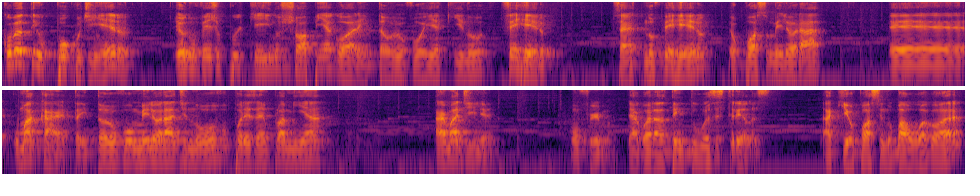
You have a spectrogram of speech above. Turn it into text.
Como eu tenho pouco dinheiro, eu não vejo por que ir no shopping agora, então eu vou ir aqui no ferreiro certo? No ferreiro eu posso melhorar é, uma carta. Então eu vou melhorar de novo, por exemplo, a minha armadilha. Confirma. E agora ela tem duas estrelas. Aqui eu posso ir no baú agora,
